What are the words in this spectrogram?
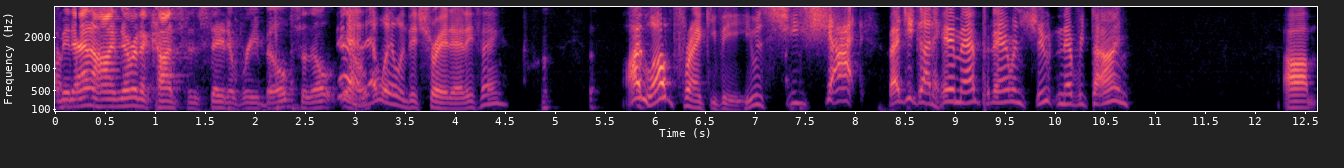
I mean, Anaheim, they're in a constant state of rebuild, so they'll you Yeah, know, they're willing to trade anything. I love Frankie V. He was she shot. Bet you got him and Panarin shooting every time. Um,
